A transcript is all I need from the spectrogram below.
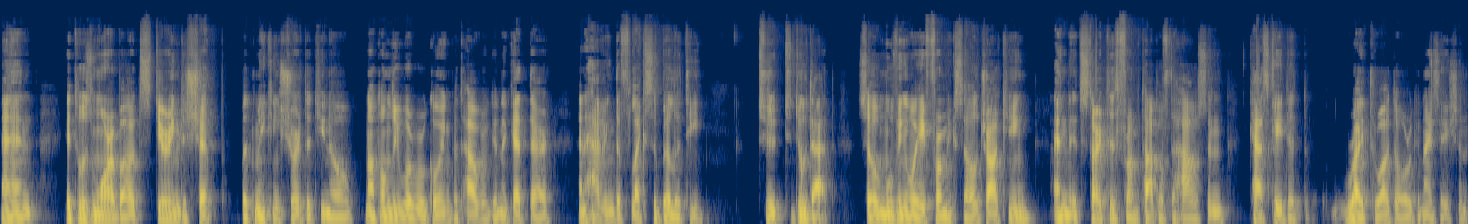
And it was more about steering the ship, but making sure that you know not only where we're going, but how we're going to get there and having the flexibility to, to do that. So moving away from Excel jockeying, and it started from top of the house and cascaded right throughout the organization.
